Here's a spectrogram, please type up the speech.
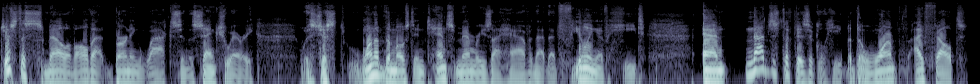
just the smell of all that burning wax in the sanctuary was just one of the most intense memories I have, and that, that feeling of heat. And not just the physical heat, but the warmth I felt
